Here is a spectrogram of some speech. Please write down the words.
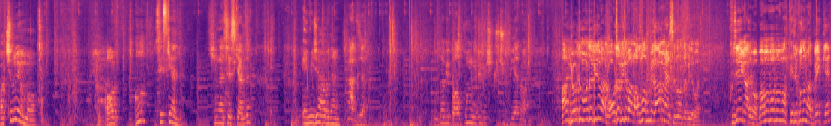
Açılıyor mu? Abi, aa ses geldi. Kimden ses geldi? Emici abiden. Hadi canım. Burada bir balkon gibi bir küçük bir yer var. Ha gördüm orada biri var. Orada biri var. Allah belanı versin orada biri var. Kuzey galiba. Baba baba baba telefonu var. Bekle.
